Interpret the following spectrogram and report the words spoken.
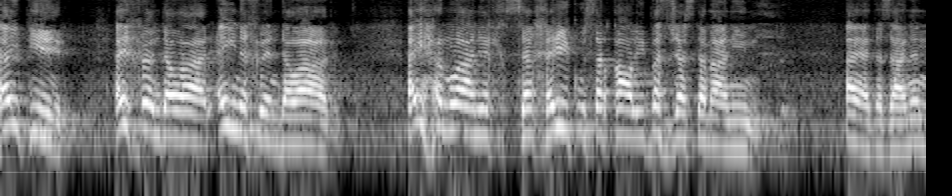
ئەی پیر، ئەی خوێندەوار، ئەی نەخوێندەوار، ئەی هەموانێک خەریک و سەرقاڵی بەس جەستەمانین، ئایا دەزانن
